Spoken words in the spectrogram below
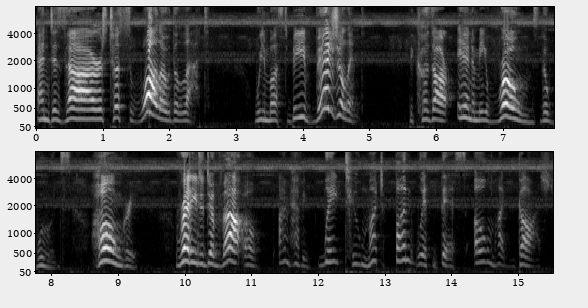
and desires to swallow the light. We must be vigilant because our enemy roams the woods, hungry, ready to devour. Oh, I'm having way too much fun with this. Oh my gosh.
